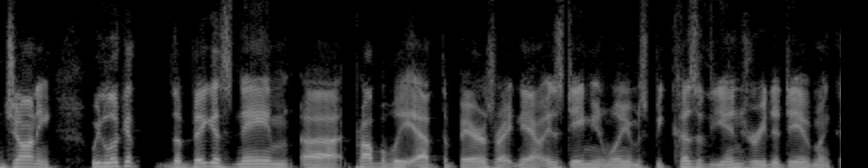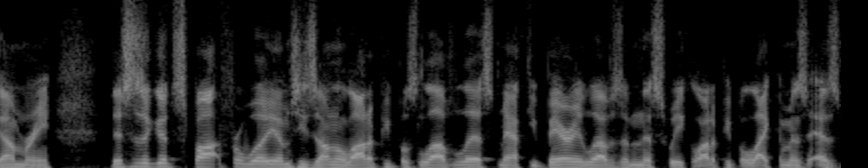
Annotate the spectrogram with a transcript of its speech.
Johnny, we look at the biggest name uh, probably at the Bears right now is Damien Williams because of the injury to David Montgomery. This is a good spot for Williams. He's on a lot of people's love list. Matthew Berry loves him this week. A lot of people like him as, as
